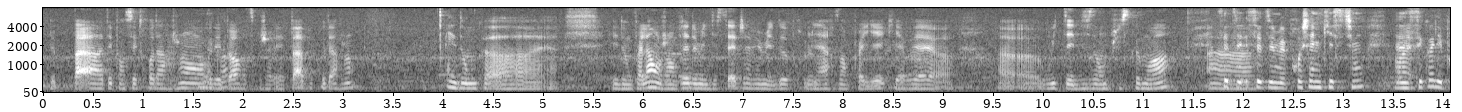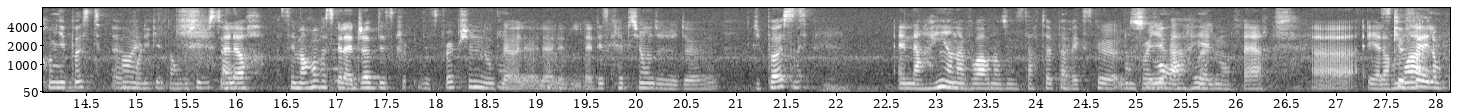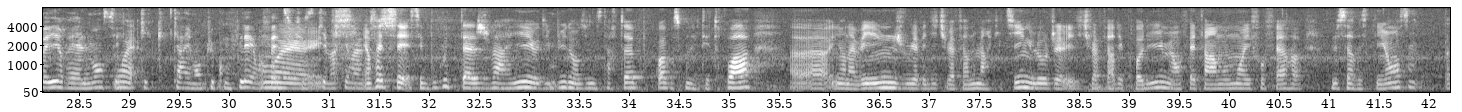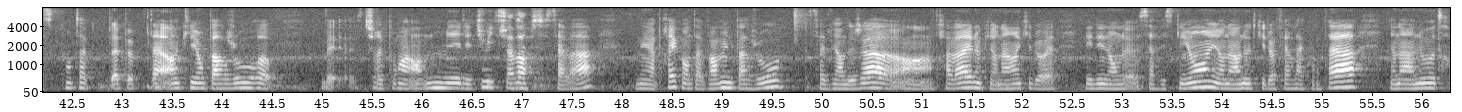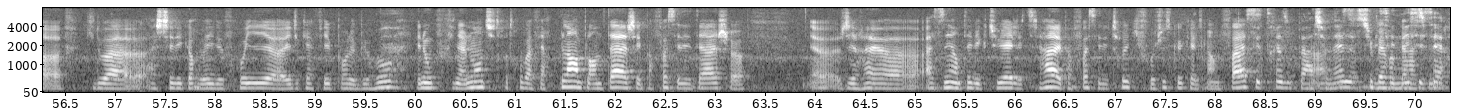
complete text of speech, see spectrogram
ne pas dépenser trop d'argent au départ parce que j'avais pas beaucoup d'argent. Et donc, euh, et donc voilà, en janvier 2017, j'avais mes deux premières employées qui avaient 8 euh, et 10 ans de plus que moi. C'était mes prochaines questions. Euh, c'est quoi les premiers postes euh, pour lesquels tu as embauché justement? Alors, c'est marrant parce que la job description, donc la, description du, du poste, elle n'a rien à voir dans une start-up avec ce que l'employé va réellement faire. Euh, et alors ce que fait l'employé réellement, c'est carrément plus complet en fait, que ce qui est marqué dans la En fait, c'est beaucoup de tâches variées au début dans une start-up. Pourquoi? Parce qu'on était trois. Euh, il y en avait une, je lui avais dit tu vas faire du marketing, l'autre, j'avais dit tu vas faire des produits, mais en fait, à un moment, il faut faire le service client. Mm. Parce que quand tu as, un client par jour, ben, tu réponds à un email et tu, oui, ça, va. ça va. Mais après, quand tu as 20 000 par jour, ça devient déjà un travail. Donc, il y en a un qui doit aider dans le service client, il y en a un autre qui doit faire la compta, il y en a un autre euh, qui doit euh, acheter des corbeilles de fruits euh, et du café pour le bureau. Et donc, finalement, tu te retrouves à faire plein, plein de tâches. Et parfois, c'est des tâches, je dirais, assez intellectuelles, etc. Et parfois, c'est des trucs qu'il faut juste que quelqu'un le fasse. C'est très opérationnel, c'est super opérationnel. nécessaire.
